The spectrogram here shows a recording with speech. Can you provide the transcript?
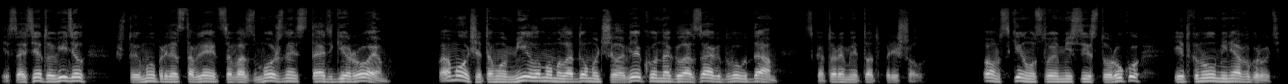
И сосед увидел, что ему предоставляется возможность стать героем, помочь этому милому молодому человеку на глазах двух дам, с которыми тот пришел. Он скинул свою мясистую руку и ткнул меня в грудь.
